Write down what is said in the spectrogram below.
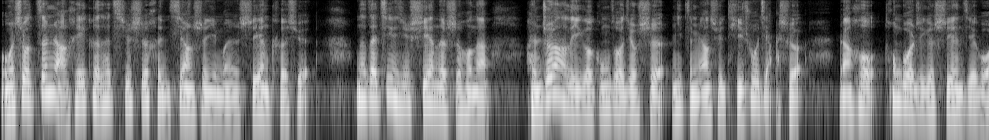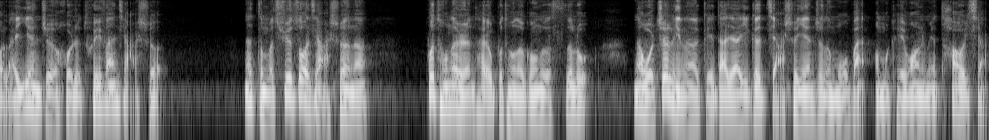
我们说增长黑客，它其实很像是一门实验科学。那在进行实验的时候呢，很重要的一个工作就是你怎么样去提出假设，然后通过这个实验结果来验证或者推翻假设。那怎么去做假设呢？不同的人他有不同的工作思路。那我这里呢，给大家一个假设验证的模板，我们可以往里面套一下。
